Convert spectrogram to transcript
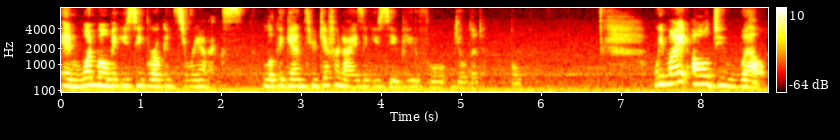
in one moment, you see broken ceramics. Look again through different eyes, and you see a beautiful gilded bowl. We might all do well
